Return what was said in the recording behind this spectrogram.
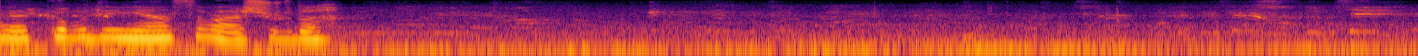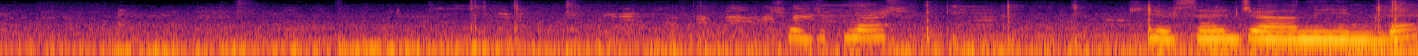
Ayakkabı dünyası var şurada. Çocuklar Kevser Camii'nde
